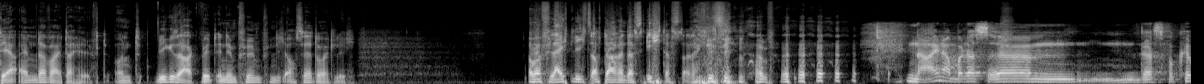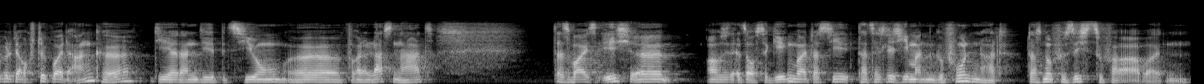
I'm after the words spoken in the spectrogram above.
der einem da weiterhilft. Und wie gesagt, wird in dem Film, finde ich, auch sehr deutlich. Aber vielleicht liegt es auch daran, dass ich das daran gesehen habe. Nein, aber das, ähm, das verkörpert ja auch ein Stück weit Anke, die ja dann diese Beziehung äh, verlassen hat. Das weiß ich. Äh, also aus der Gegenwart, dass sie tatsächlich jemanden gefunden hat, das nur für sich zu verarbeiten.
